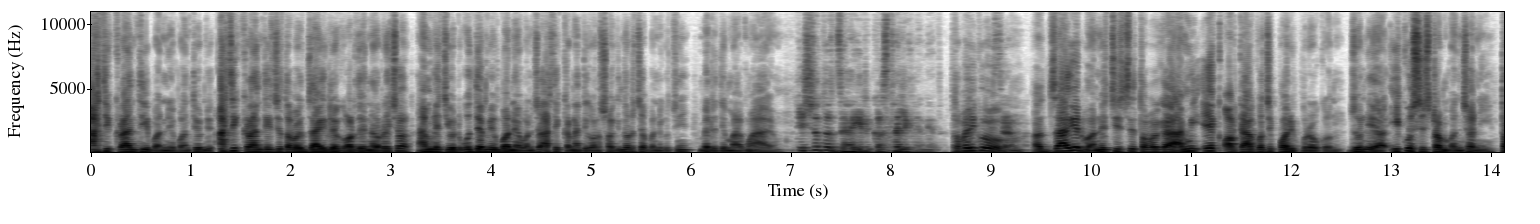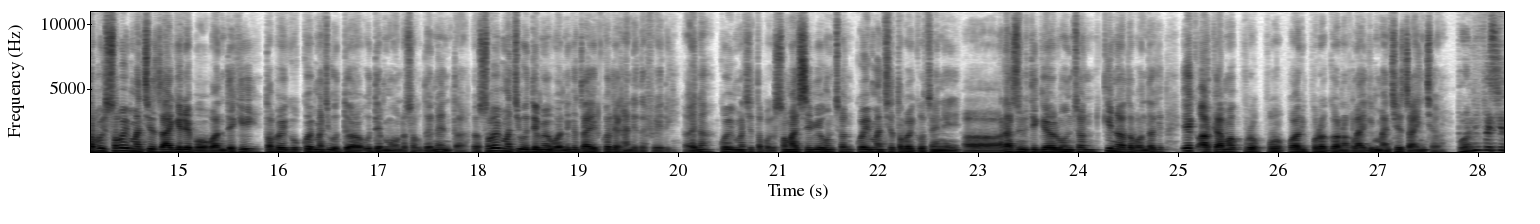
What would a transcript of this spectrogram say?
आर्थिक क्रान्ति भन्ने भन्थ्यो नि। आर्थिक क्रान्ति चाहिँ तपाईँको जागिरले गर्दैन रहेछ। हामीले चाहिँ एउटा उद्यमी बन्यो भने चाहिँ आर्थिक क्रान्ति गर्न सकिँदो रहेछ भनेको चाहिँ मेरो दिमागमा आयो। त्यसो त जागिर कसैले खाने तपाईँको जागिर भन्ने चिज चाहिँ तपाईँको हामी एक अर्काको चाहिँ परिपूरक हुन्। जुन इको सिस्टम भन्छ नि तपाईँ सबै मान्छे जागिरे भयो भनेदेखि तपाईँको कोही मान्छे उद्योग उद्यमी हुन सक्दैन नि त। सबै मान्छे उद्यमी भनेको जागिर कसले खाने त फेरि होइन? कोही मान्छे तपाईँको समाजसेवी हुन्छन् कोही मान्छे तपाईँको चाहिँ नि राजनीतिज्ञहरू हुन्छन्। किन त भन्दाखेरि एक अर्कामा परिपूरक गर्नको लागि मान्छे चाहिन्छ। भनेपछि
